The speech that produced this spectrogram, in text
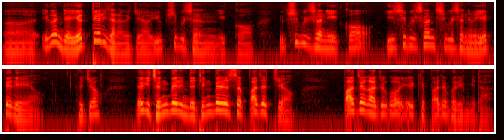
어, 이건 이제 역별이잖아. 그죠? 60일선 있고 60일선이 있고 21선, 11선이면 역별이에요. 그죠? 여기 정별인데 정별에서 빠졌죠. 빠져가지고 이렇게 빠져버립니다.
